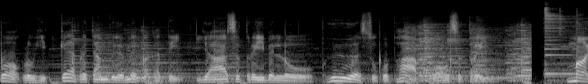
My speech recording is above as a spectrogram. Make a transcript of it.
ฟอกโลหิตแก้ประจำเดือนไม่ปกติ ยาสตรีเบนโลเพื่อสุขภาพของสตรี ใหม่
